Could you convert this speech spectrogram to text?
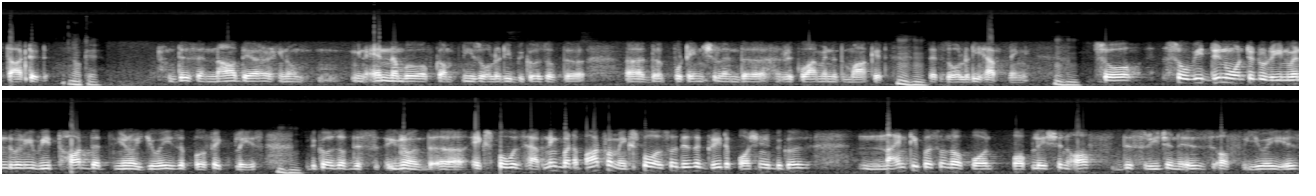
started. Okay. This and now there are you know, n number of companies already because of the uh, the potential and the requirement in the market mm-hmm. that is already happening. Mm-hmm. So so we didn't want to reinvent the wheel. We thought that you know UAE is a perfect place mm-hmm. because of this. You know, the uh, expo was happening, but apart from expo, also there's a great opportunity because 90% of the po- population of this region is of UAE is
